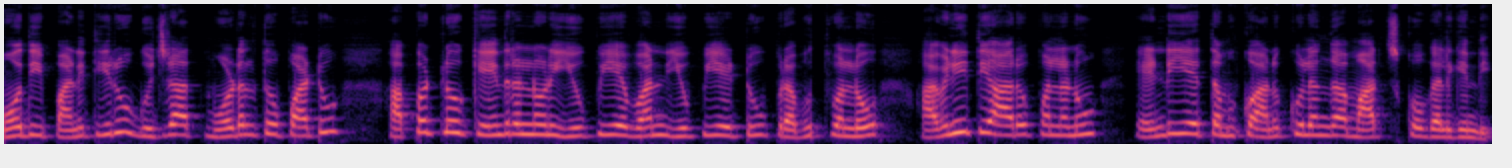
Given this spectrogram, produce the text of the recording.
మోదీ పనితీరు గుజరాత్ మోడల్తో పాటు అప్పట్లో కేంద్రంలోని యూపీఏ వన్ యూపీఏ టూ ప్రభుత్వంలో అవినీతి ఆరోపణలను ఎన్డీఏ తమకు అనుకూలంగా మార్చుకోగలిగింది.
